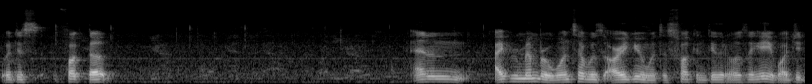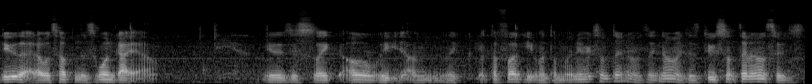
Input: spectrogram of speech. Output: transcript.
Which is fucked up. And I remember once I was arguing with this fucking dude. I was like, "Hey, why'd you do that?" I was helping this one guy out. He was just like, "Oh, he, I'm like, what the fuck? You want the money or something?" I was like, "No, I just do something else. There's,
